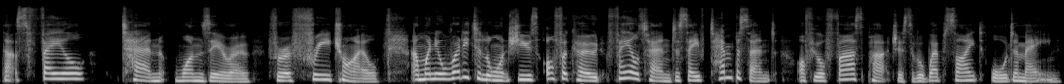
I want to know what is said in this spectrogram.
That's fail 1010 for a free trial. And when you're ready to launch, use offer code FAIL10 to save 10% off your first purchase of a website or domain.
